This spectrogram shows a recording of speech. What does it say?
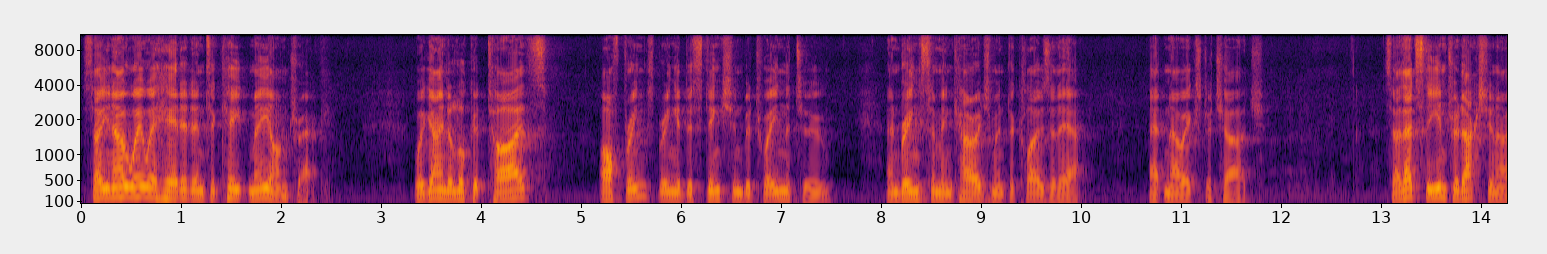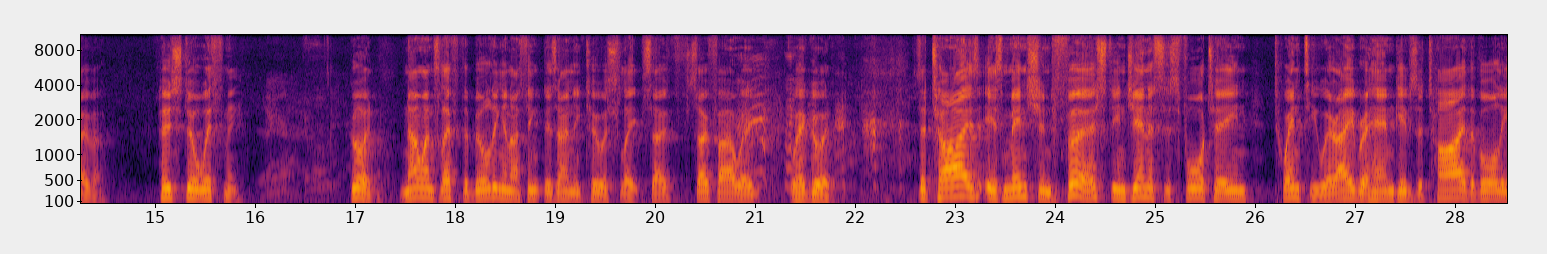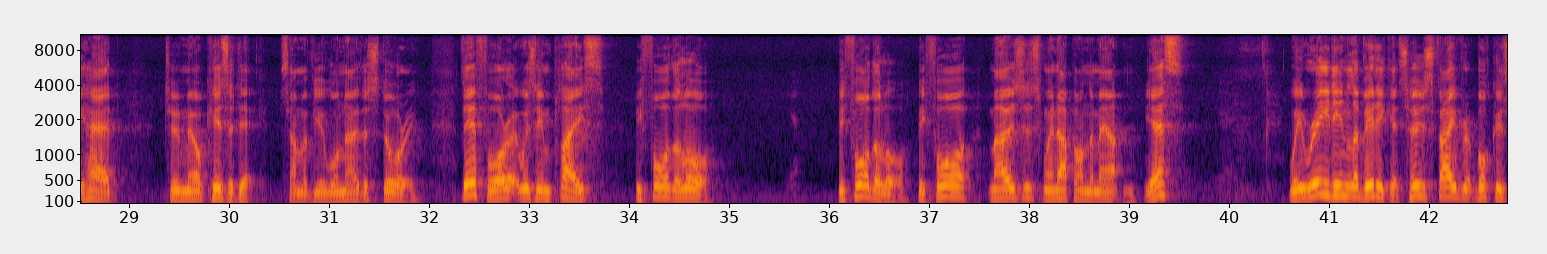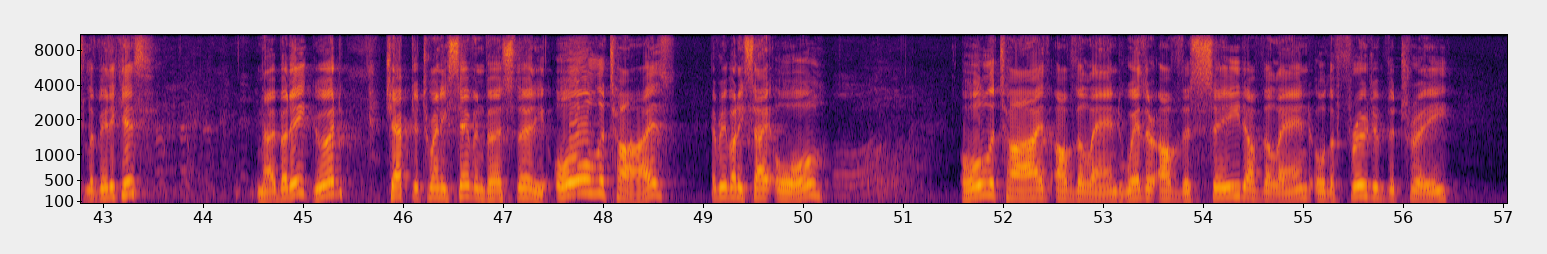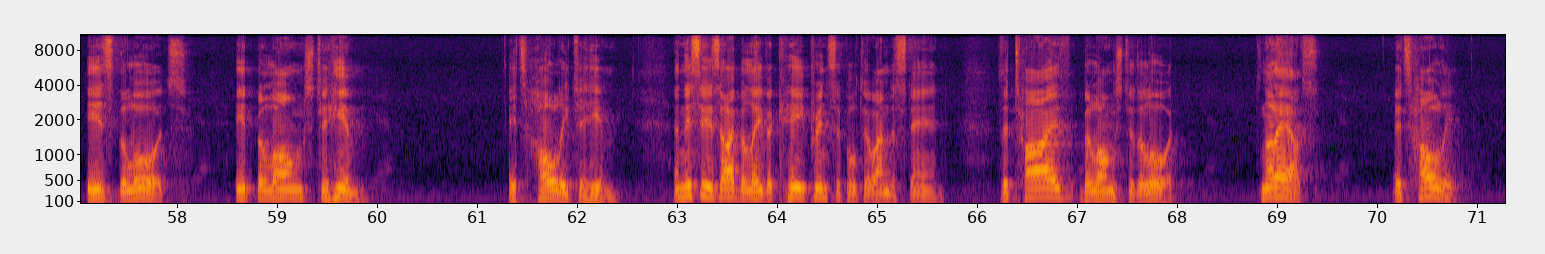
So, you know where we're headed, and to keep me on track, we're going to look at tithes, offerings, bring a distinction between the two, and bring some encouragement to close it out at no extra charge. So that's the introduction over. Who's still with me? Good. No one's left the building, and I think there's only two asleep. So, so far, we're, we're good. The tithe is mentioned first in Genesis 14 20, where Abraham gives a tithe of all he had to Melchizedek. Some of you will know the story. Therefore, it was in place before the law. Before the law, before Moses went up on the mountain. Yes? yes? We read in Leviticus. Whose favourite book is Leviticus? Nobody? Good. Chapter 27, verse 30. All the tithe, everybody say all. all. All the tithe of the land, whether of the seed of the land or the fruit of the tree, is the Lord's it belongs to Him. It's holy to Him. And this is, I believe, a key principle to understand. The tithe belongs to the Lord, it's not ours, it's holy.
